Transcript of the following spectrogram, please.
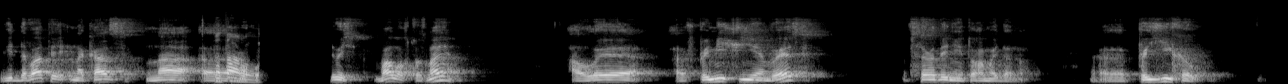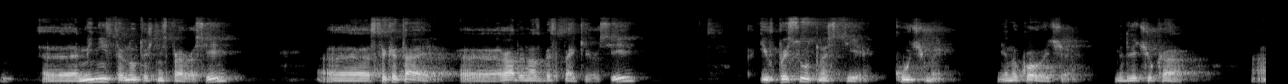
віддавати наказ на е, Татарову. Дивись, мало хто знає, але в приміщенні МВС всередині того майдану е, приїхав е, міністр внутрішніх справ Росії, е, секретар е, Ради нацбезпеки Росії, і в присутності Кучми, Януковича, Медведчука, е,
